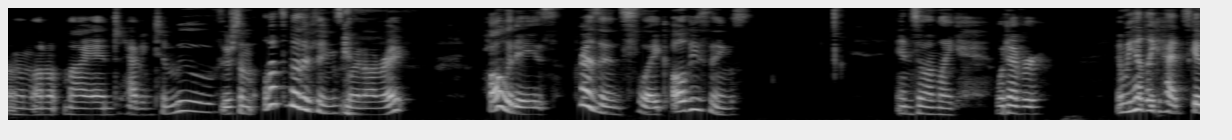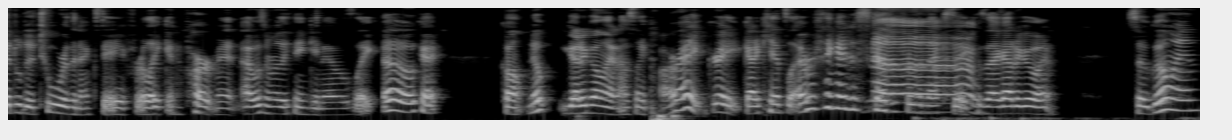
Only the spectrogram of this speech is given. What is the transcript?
um on my end having to move. There's some lots of other things going on, right? Holidays, presents, like all these things. And so I'm like, whatever. And we had like had scheduled a tour the next day for like an apartment. I wasn't really thinking. I was like, oh okay. Call. Nope, you gotta go in. I was like, all right, great. Gotta cancel everything I just scheduled for the next day because I gotta go in. So go in.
